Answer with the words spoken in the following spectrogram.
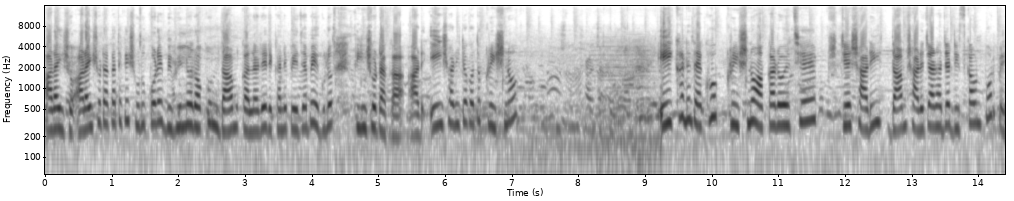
আড়াইশো আড়াইশো টাকা থেকে শুরু করে বিভিন্ন রকম দাম কালারের এখানে পেয়ে যাবে এগুলো তিনশো টাকা। আর এই শাড়িটা কত? কৃষ্ণ? এইখানে দেখো কৃষ্ণ আঁকা রয়েছে যে শাড়ি দাম সাড়ে চার হাজার ডিসকাউন্ট পড়বে।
